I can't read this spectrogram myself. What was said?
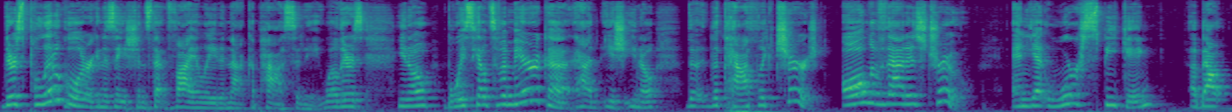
there's political organizations that violate in that capacity. Well, there's, you know, Boy Scouts of America had issue, you know, the, the Catholic Church. All of that is true and yet we're speaking about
